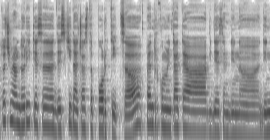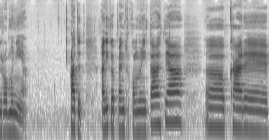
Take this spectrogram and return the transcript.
tot ce mi-am dorit este să deschid această portiță pentru comunitatea BDSM din, uh, din România. Atât. Adică pentru comunitatea uh, care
